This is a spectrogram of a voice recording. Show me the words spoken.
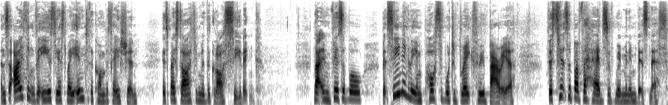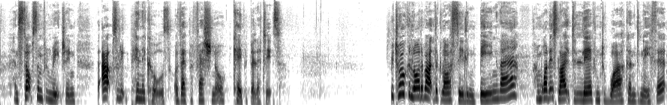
And so I think the easiest way into the conversation is by starting with the glass ceiling. That invisible, but seemingly impossible to break through barrier that sits above the heads of women in business and stops them from reaching the absolute pinnacles of their professional capabilities. We talk a lot about the glass ceiling being there and what it's like to live and to work underneath it,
